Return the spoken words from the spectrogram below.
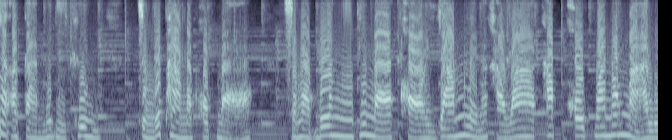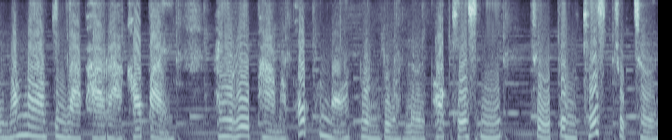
ยังอาการไม่ดีขึ้น จึงได้พามาพบหมอสำหรับเรื่องนี้พี่หมอขอย้ำเลยนะคะว่าถ้าพบว่าน้องหมาหรือน้องแมวกินยาพาราเข้าไป รีบพามาพบคุณหมอด่วนๆเลยเพราะเคสนี้ถือเป็นเคสฉุกเฉิน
